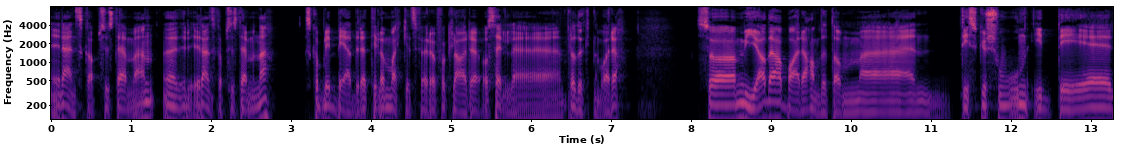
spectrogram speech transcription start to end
regnskapssystemene skal bli bedre til å markedsføre og forklare og selge produktene våre. Så mye av det har bare handlet om eh, diskusjon, ideer,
